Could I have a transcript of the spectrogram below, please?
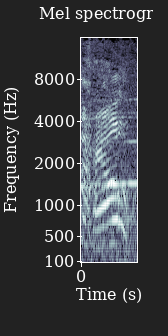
the hell?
